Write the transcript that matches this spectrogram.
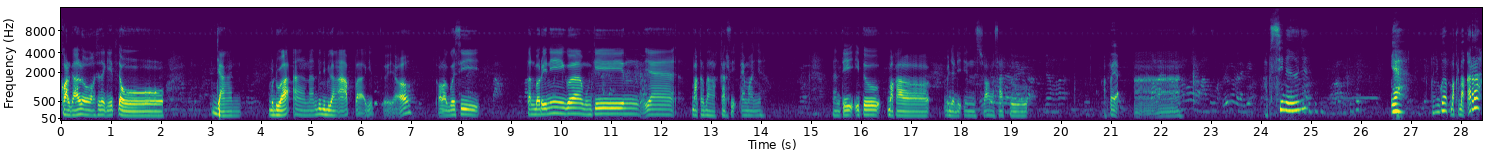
keluarga lu maksudnya gitu. Jangan berduaan nanti dibilang apa gitu ya kalau gue sih tahun baru ini gue mungkin ya bakar-bakar sih temanya. Nanti itu bakal menjadiin salah satu apa ya? Uh, apa sih namanya? Ya pokoknya gue bakar-bakar lah.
